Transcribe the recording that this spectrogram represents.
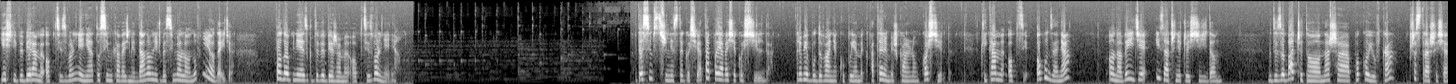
Jeśli wybieramy opcję zwolnienia, to Simka weźmie daną liczbę simolonów i odejdzie. Podobnie jest, gdy wybierzemy opcję zwolnienia. W The Sims 13 świata pojawia się Kościlda. W trybie budowania kupujemy kwaterę mieszkalną Kościldy. Klikamy opcję obudzenia, ona wyjdzie i zacznie czyścić dom. Gdy zobaczy to nasza pokojówka, przestraszy się.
